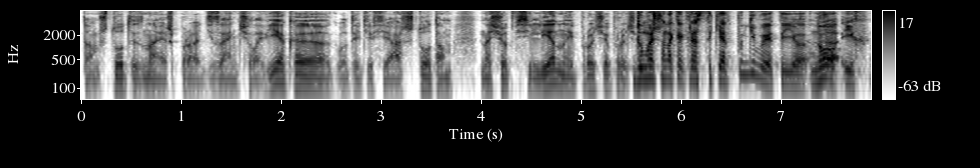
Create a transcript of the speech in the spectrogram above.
там, что ты знаешь про дизайн человека, вот эти все, а что там насчет вселенной и прочее, прочее. Думаешь, она как раз-таки отпугивает ее, Но, э, их,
